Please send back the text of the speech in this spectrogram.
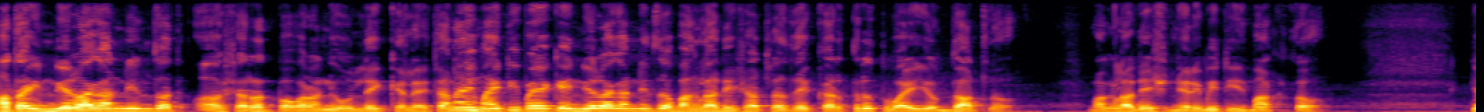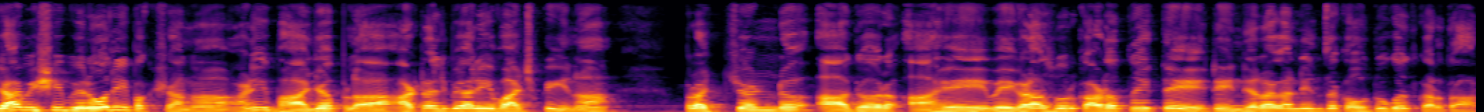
आता इंदिरा गांधींचा शरद पवारांनी उल्लेख केला आहे त्यांना हे माहिती पाहिजे की इंदिरा गांधींचं बांगलादेशातलं जे कर्तृत्व आहे युद्धातलं बांगलादेश निर्मिती मागचं त्याविषयी विरोधी पक्षांना आणि भाजपला अटल बिहारी वाजपेयींना प्रचंड आदर आहे. वेगळा सूर काढत नाही ते. ते इंदिरा गांधींचं कौतुकच करतात.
